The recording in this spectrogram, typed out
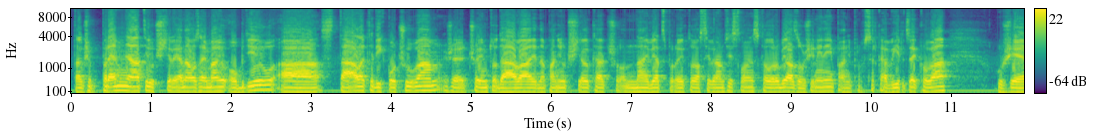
Takže pre mňa tí učiteľia naozaj majú obdiv a stále, keď ich počúvam, že čo im to dáva, jedna pani učiteľka, čo najviac projektov asi v rámci Slovenska urobila zo Žiliny, pani profesorka Virzeková, už je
